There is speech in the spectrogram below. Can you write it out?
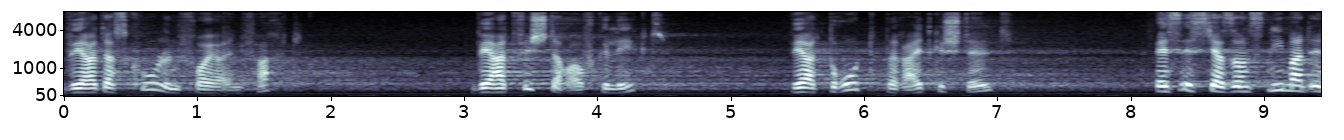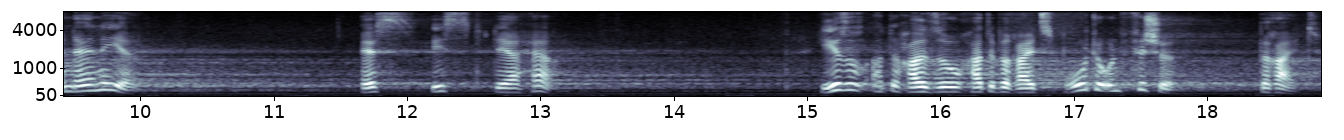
Wer hat das Kohlenfeuer entfacht? Wer hat Fisch darauf gelegt? Wer hat Brot bereitgestellt? Es ist ja sonst niemand in der Nähe. Es ist der Herr. Jesus hatte also hatte bereits Brote und Fische bereit.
